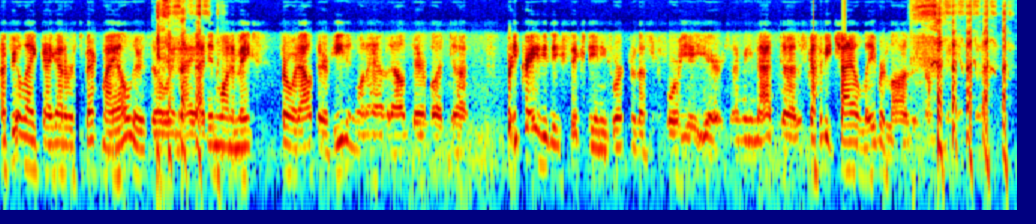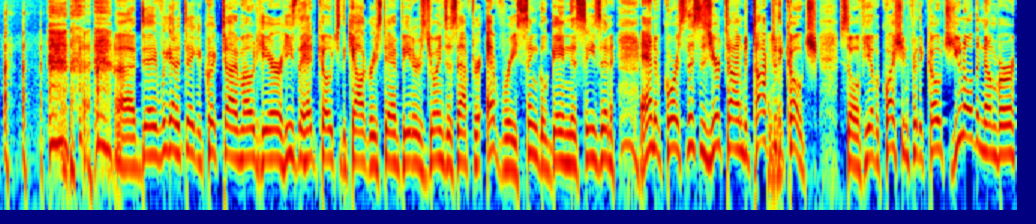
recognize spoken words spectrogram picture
I feel like I got to respect my elders though, and I, I didn't want to make throw it out there if he didn't want to have it out there. But uh, pretty crazy that he's 60 and he's worked with us for 48 years. I mean, that uh, there's got to be child labor laws or something. uh, Dave, we got to take a quick time out here. He's the head coach of the Calgary Stampeders, joins us after every single game this season. And of course, this is your time to talk to the coach. So if you have a question for the coach, you know the number.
